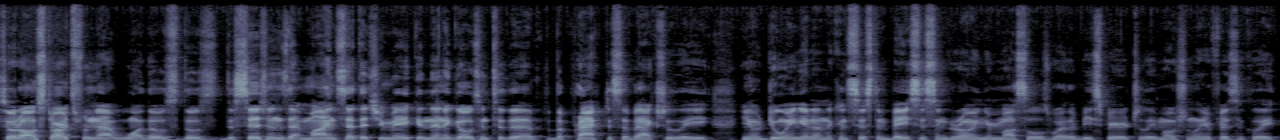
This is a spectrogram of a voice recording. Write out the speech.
So it all starts from that one, those those decisions that mindset that you make and then it goes into the the practice of actually you know doing it on a consistent basis and growing your muscles whether it be spiritually emotionally or physically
